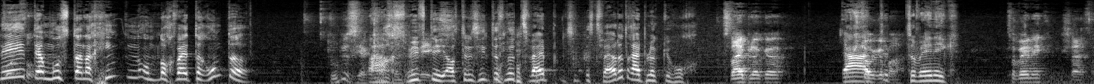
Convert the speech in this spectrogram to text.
nee, groß. der muss da nach hinten und noch weiter runter. Du bist ja Ach, krass Swifty, unterwegs. außerdem sind das nur zwei, sind das zwei oder drei Blöcke hoch. Zwei Blöcke. Ja, zu wenig. Zu wenig? Scheiße.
